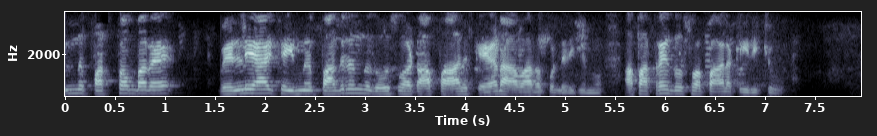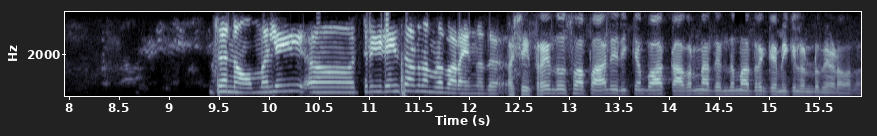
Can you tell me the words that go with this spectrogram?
ഇന്ന് പത്തൊമ്പത് വെള്ളിയാഴ്ച ഇന്ന് പതിനൊന്ന് ദിവസമായിട്ട് ആ പാൽ കേടാവാതെ കൊണ്ടിരിക്കുന്നു. അപ്പൊ അത്രയും ദിവസം ആ പാലൊക്കെ ഇരിക്കുമോ നോർമലി ത്രീ ഡേയ്സ് ആണ് നമ്മൾ പറയുന്നത്. പക്ഷെ ഇത്രയും ദിവസം ആ പാൽ ഇരിക്കുമ്പോൾ ആ കവറിനകത്ത് എന്തുമാത്രം കെമിക്കൽ ഉണ്ട് മേഡം അത്?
